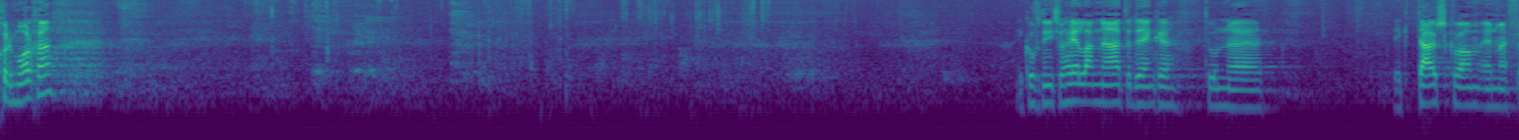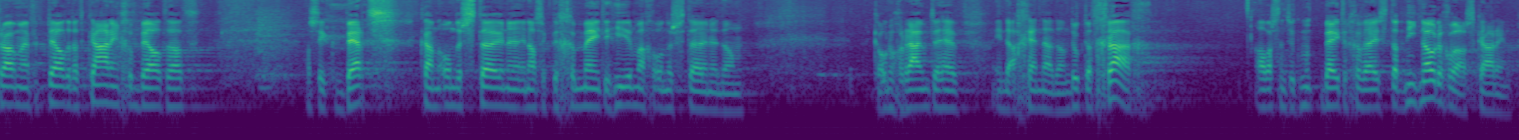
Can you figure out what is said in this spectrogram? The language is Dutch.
Goedemorgen. Ik hoefde niet zo heel lang na te denken toen uh, ik thuis kwam en mijn vrouw mij vertelde dat Karin gebeld had. Als ik Bert kan ondersteunen en als ik de gemeente hier mag ondersteunen, dan ik ook nog ruimte heb in de agenda, dan doe ik dat graag. Al was het natuurlijk beter geweest dat het niet nodig was, Karin.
